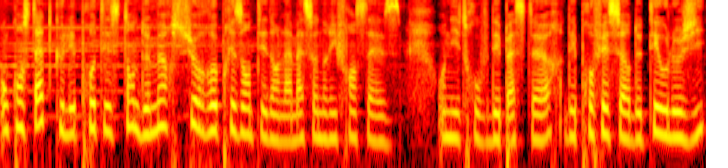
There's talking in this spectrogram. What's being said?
on constate que les protestants demeurent surreprésentés dans la maçonnerie française. On y trouve des pasteurs, des professeurs de théologie,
